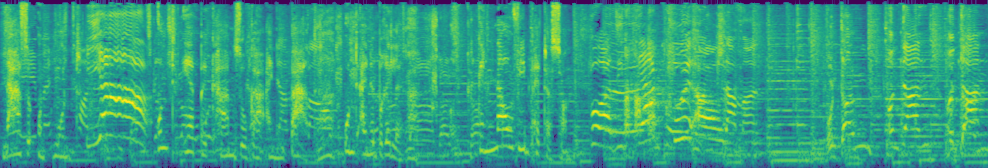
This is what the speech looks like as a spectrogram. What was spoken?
Nase und Mund. Ja! Und er bekam sogar einen Bart und eine Brille. Genau wie Pettersson. Boah, sieht sehr cool aus. Und dann Und dann, und dann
